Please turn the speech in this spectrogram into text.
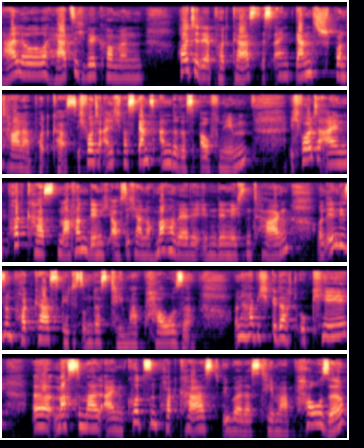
Hallo, herzlich willkommen. Heute der Podcast ist ein ganz spontaner Podcast. Ich wollte eigentlich was ganz anderes aufnehmen. Ich wollte einen Podcast machen, den ich auch sicher noch machen werde in den nächsten Tagen. Und in diesem Podcast geht es um das Thema Pause. Und dann habe ich gedacht, okay, äh, machst du mal einen kurzen Podcast über das Thema Pause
